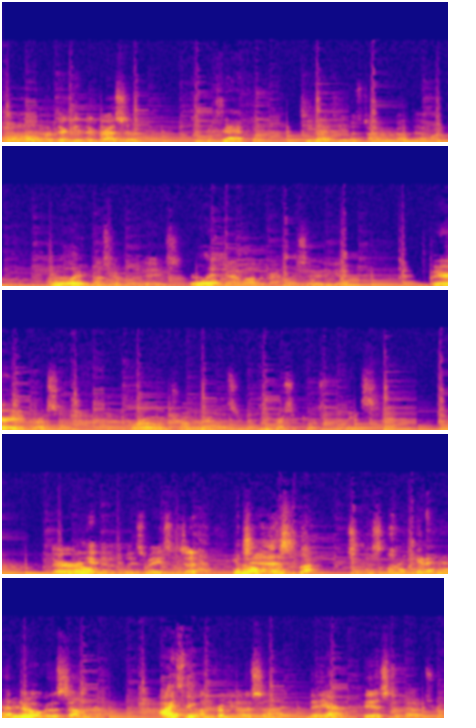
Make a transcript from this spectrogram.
Whoa, but they're getting aggressive. Exactly. TYT was talking about that one. uh, Really? Last couple of days. Really? Yeah, a lot of the rallies there. You get very aggressive, pro-Trump rallies are getting aggressive towards the police. They're Well, hitting in the police faces. Just, you know- just like, just like it happened You know- over the summer. I think On, from the other side, they are pissed about Trump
